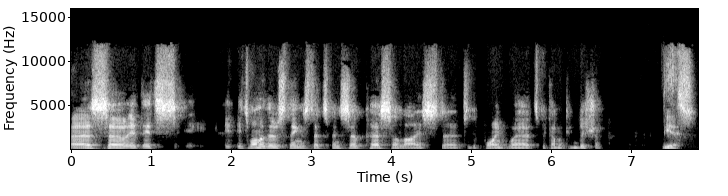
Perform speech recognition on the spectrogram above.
Uh, so it, it's it, it's one of those things that's been so personalized uh, to the point where it's become a condition. Yes,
